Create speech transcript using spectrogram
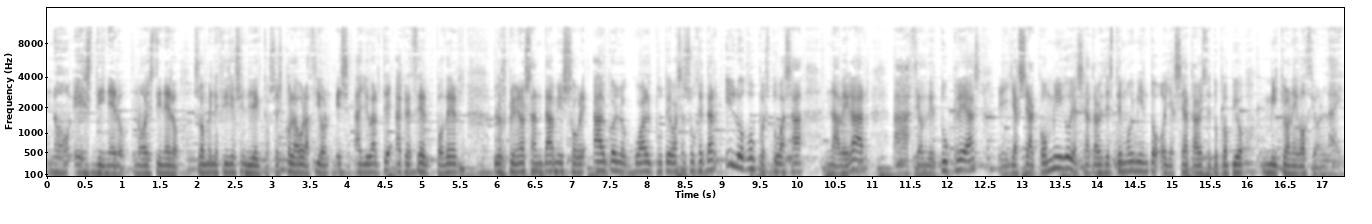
no es dinero, no es dinero, son beneficios indirectos, es colaboración, es ayudarte a crecer, poder los primeros andamios sobre algo en lo cual tú te vas a sujetar y luego pues tú vas a navegar hacia donde tú creas, eh, ya sea conmigo, ya sea a través de este movimiento o ya sea a través de tu propio micronegocio online.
